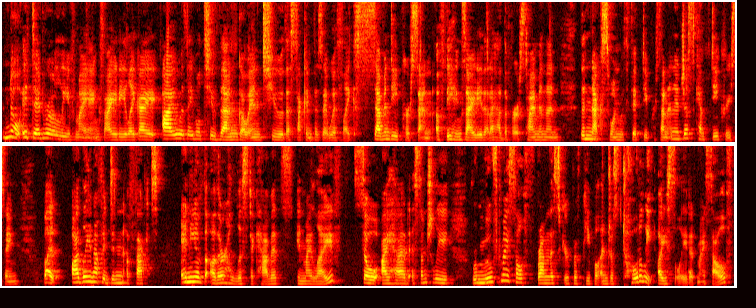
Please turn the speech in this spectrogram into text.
No, it did relieve my anxiety. Like I I was able to then go into the second visit with like 70% of the anxiety that I had the first time and then the next one with 50% and it just kept decreasing. But oddly enough it didn't affect any of the other holistic habits in my life. So I had essentially removed myself from this group of people and just totally isolated myself,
